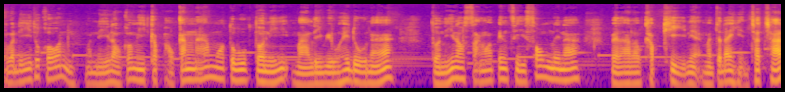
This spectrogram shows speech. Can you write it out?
สวัสดีทุกคนวันนี้เราก็มีกระเป๋ากันน้ำมอตูบตัวนี้มารีวิวให้ดูนะ ตัวนี้เราสั่งมาเป็นสีส้มเลยนะ เวลาเราขับขี่เนี่ยมันจะได้เห็นชัด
